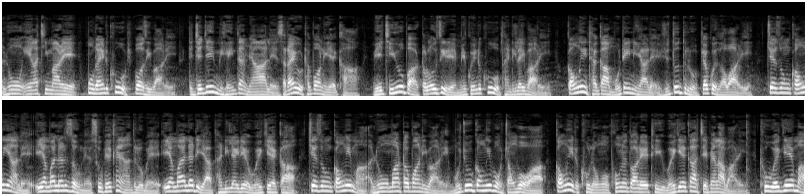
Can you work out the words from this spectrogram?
အလွန်အင်အားကြီးမားတဲ့မှုန်တိုင်းတစ်ခုကိုဖြစ်ပေါ်စေပါတယ်ဒီကြိတ်မီဟိမ့်တန်များကလည်းဇရိုက်ကိုထပ်ပေါ်နေတဲ့အခါမြေကြီးကိုပါတုံးလုံးစီတဲ့မြေကွင်းတစ်ခုကိုဖန်တီးလိုက်ပါတယ် ကောင်းကင်ထက်ကမိုးတိတ်နေရတဲ့ယူသွတ်တူလိုပျောက်ကွယ်သွားပါတယ်ကျဲစုံကောင်းကင်ကလည်း AMI လက်စုံနဲ့ဆူဖဲခံရတယ်လို့ပဲ AMI လက်တွေကဖန်တီးလိုက်တဲ့ဝဲကဲကကျဲစုံကောင်းကင်မှာအလွန်အမတောက်ပနေပါတယ်မိုးကြိုးကောင်းကင်ပုံကျောင်းပေါ်ကကောင်းကင်တစ်ခုလုံးကိုဖုံးလွှမ်းသွားတဲ့အထိဝဲကဲကကျေပြန့်လာပါတယ်ထိုဝဲကဲမှာ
